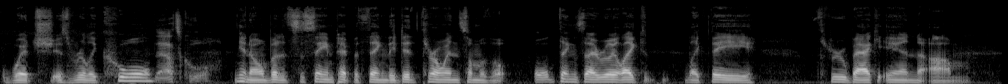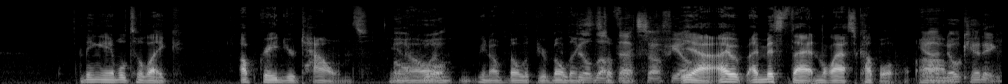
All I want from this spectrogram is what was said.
which is really cool. that's cool. You know, but it's the same type of thing. They did throw in some of the old things that I really liked, like they threw back in um, being able to like upgrade your towns. You Oh, know, cool. and you know, build up your buildings. Build and up stuff that like- stuff. Yeah. Yeah, I I missed that in the last couple. Yeah. Um, no kidding.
